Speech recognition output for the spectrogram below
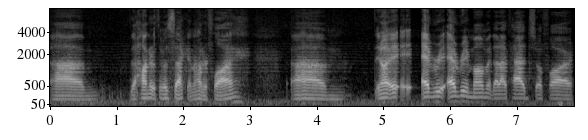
um, the hundredth of a second, hundred fly. Um, you know, it, it, every every moment that I've had so far,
